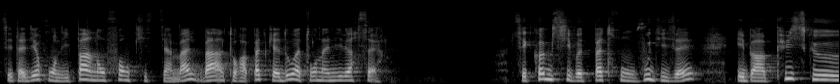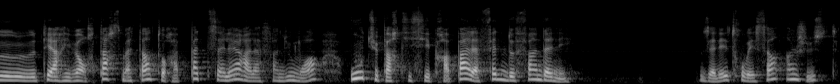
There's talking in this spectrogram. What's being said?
C'est-à-dire qu'on ne dit pas un enfant qui se tient mal, bah, tu n'auras pas de cadeau à ton anniversaire. C'est comme si votre patron vous disait Eh ben, puisque tu es arrivé en retard ce matin, tu n'auras pas de salaire à la fin du mois ou tu participeras pas à la fête de fin d'année. Vous allez trouver ça injuste,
